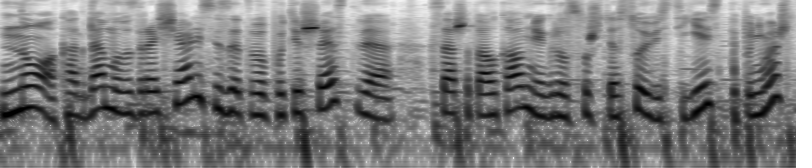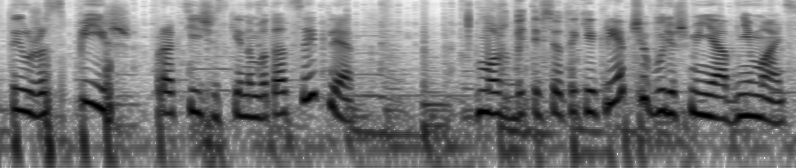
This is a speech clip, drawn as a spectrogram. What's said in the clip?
Но когда мы возвращались из этого путешествия, Саша толкал меня и говорил, слушай, у тебя совесть есть? Ты понимаешь, что ты уже спишь практически на мотоцикле? Может быть, ты все-таки крепче будешь меня обнимать?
